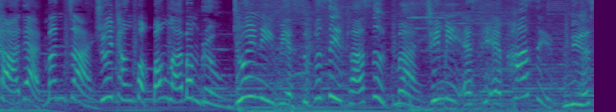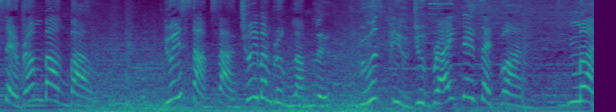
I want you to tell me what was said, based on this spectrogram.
ฉาแดดมั่นใจ ช่วยทั้งปกป้องและบำรุง ด้วยนีเวียซูเปอร์ซีพลัสสูตรใหม่ ที่มี SPF 50 เนื้อเซรั่มบางเบา ด้วย3สารช่วยบำรุงล้ำลึกบูสต์ผิวดูไบรท์ใน 7 วัน ใหม่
